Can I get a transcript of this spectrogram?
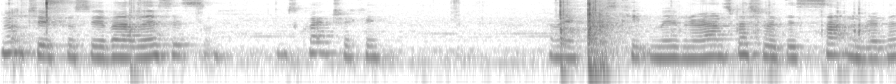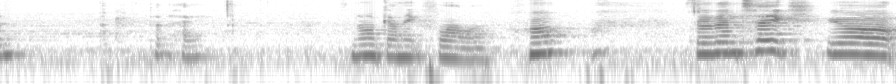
Not too fussy about this, it's, it's quite tricky. I mean, just keep moving around, especially with this satin ribbon, but hey an organic flower. Huh? So then take your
